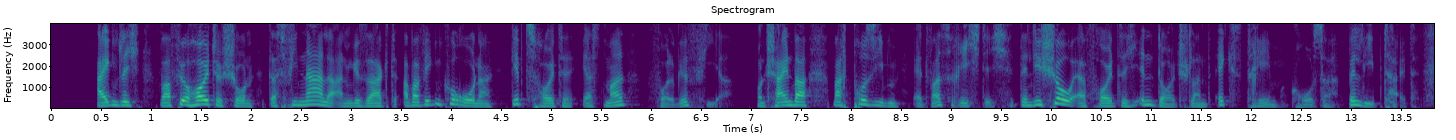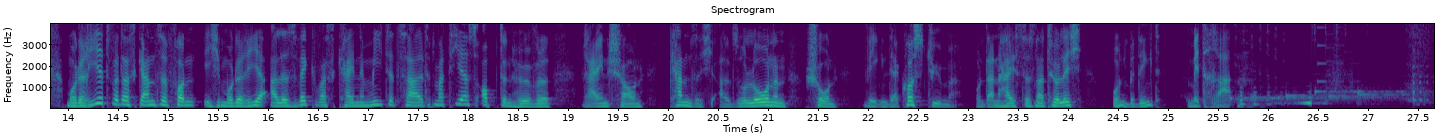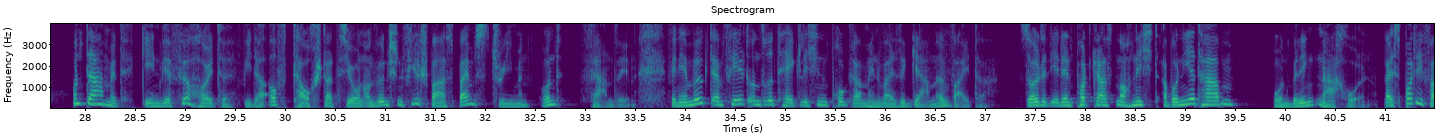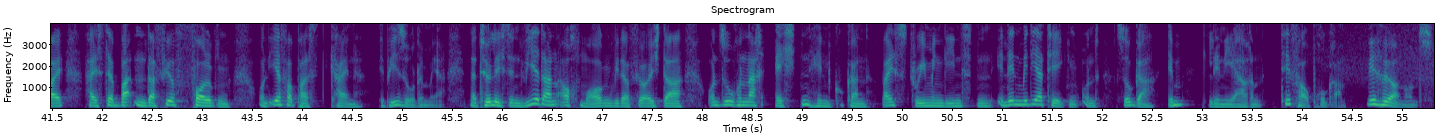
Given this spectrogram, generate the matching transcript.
Eigentlich war für heute schon das Finale angesagt, aber wegen Corona gibt's heute erstmal Folge 4. Und scheinbar macht ProSieben etwas richtig, denn die Show erfreut sich in Deutschland extrem großer Beliebtheit. Moderiert wird das Ganze von Ich moderiere alles weg, was keine Miete zahlt, Matthias Optenhövel. Reinschauen kann sich also lohnen, schon wegen der Kostüme. Und dann heißt es natürlich unbedingt mitraten. Und damit gehen wir für heute wieder auf Tauchstation und wünschen viel Spaß beim Streamen und Fernsehen. Wenn ihr mögt, empfehlt unsere täglichen Programmhinweise gerne weiter. Solltet ihr den Podcast noch nicht abonniert haben, unbedingt nachholen. Bei Spotify heißt der Button dafür Folgen und ihr verpasst keine Episode mehr. Natürlich sind wir dann auch morgen wieder für euch da und suchen nach echten Hinguckern bei Streamingdiensten, in den Mediatheken und sogar im linearen TV-Programm. Wir hören uns.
